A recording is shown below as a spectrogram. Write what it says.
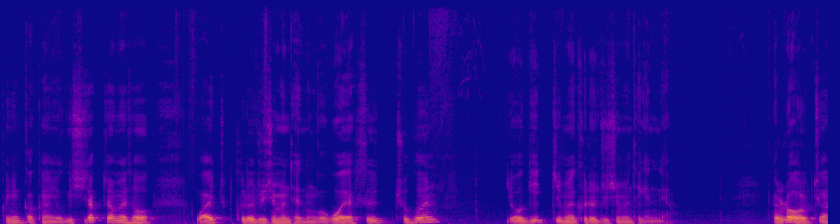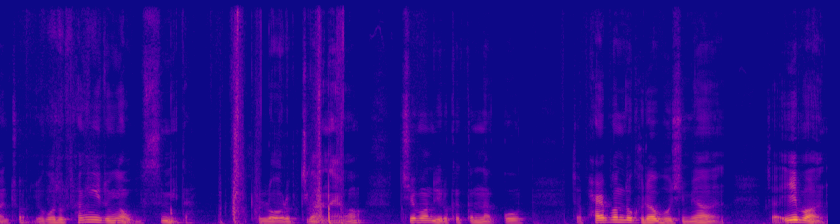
그러니까 그냥 여기 시작점에서 y축 그려주시면 되는 거고 x축은 여기쯤에 그려주시면 되겠네요. 별로 어렵지가 않죠. 요거도 평행이동이 없습니다. 별로 어렵지가 않아요. 7번도 이렇게 끝났고 자 8번도 그려보시면 자 1번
